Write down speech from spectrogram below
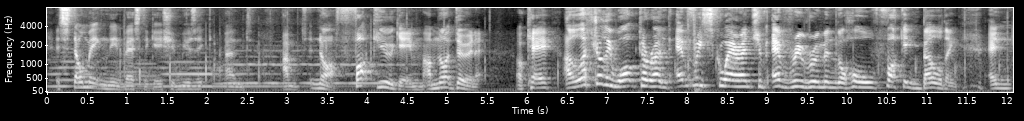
It's still making the investigation music, and I'm no fuck you, game. I'm not doing it. Okay? I literally walked around every square inch of every room in the whole fucking building, and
